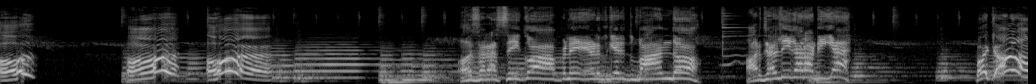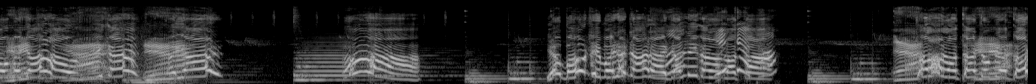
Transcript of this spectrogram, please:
आ? आ? आ? उस रस्सी को अपने इर्द गिर्द बाँध दो। और जल्दी करो ठीक है? मैं जा रहा हूँ मैं जा रहा हूँ ठीक है? यार। हाँ। ये बहुत ही मज़ेदार है जल्दी करो लक्का चलो लक्का तुम ये कर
